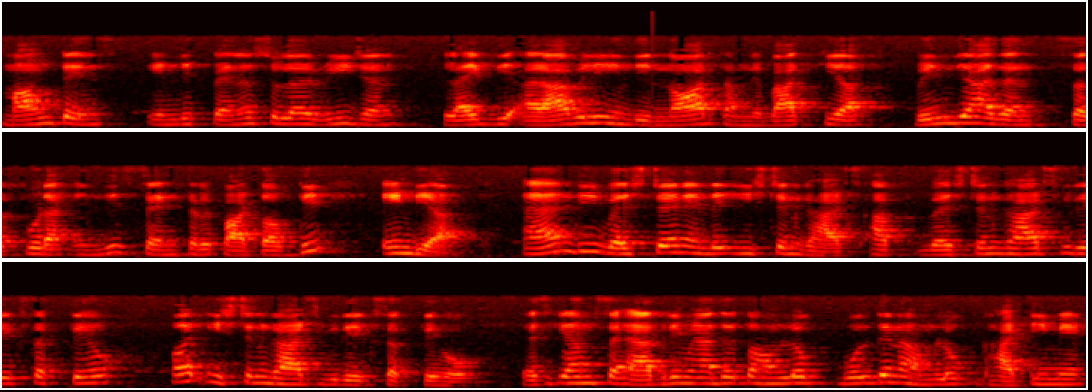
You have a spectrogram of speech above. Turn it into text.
mountains in the peninsular region like the Aravalli in the north हमने बात किया Vindhyas and Satpura in the central part of the India and the western and the eastern Ghats आप वेस्टर्न घाट्स भी देख सकते हो और ईस्टर्न घाट्स भी देख सकते हो। जैसे कि हम सयाद्री में आते हैं तो हम लोग बोलते ना, हम लोग घाटी में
